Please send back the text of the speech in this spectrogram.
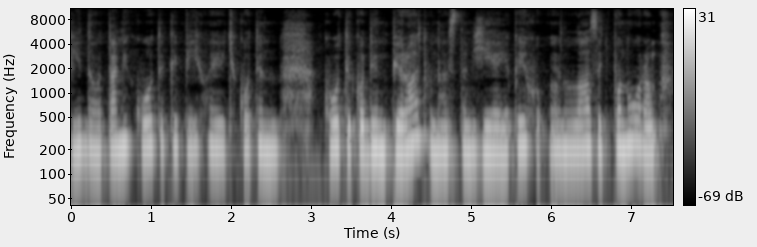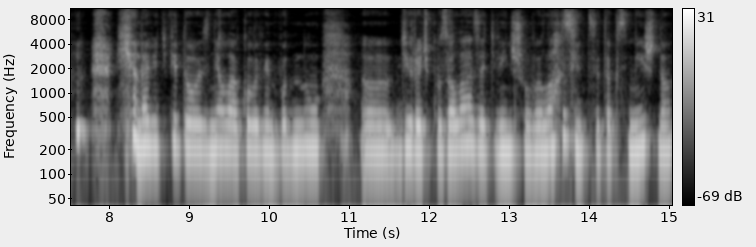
відео. Там і котики бігають. Котин, котик один пірат у нас там є, який лазить по норам. Я навіть відео зняла, коли він в одну е, дірочку залазить, в іншу вилазить. Це так смішно,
